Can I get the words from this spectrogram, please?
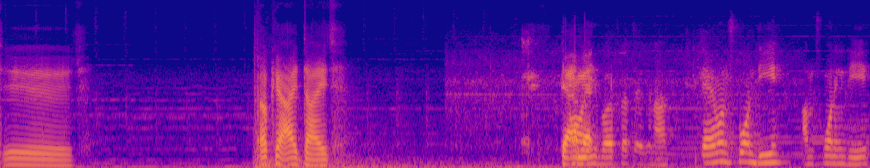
Dude. Okay, I died. Damn oh, it. You both got taken out. Okay, everyone spawn D. I'm spawning D.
